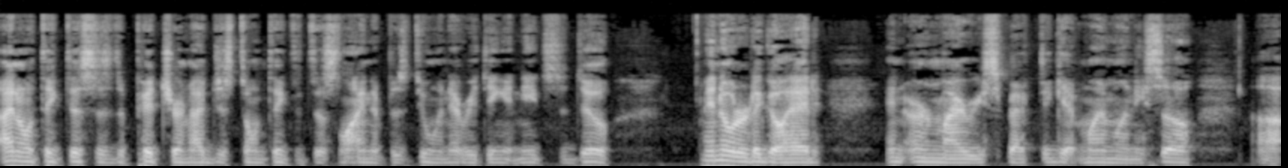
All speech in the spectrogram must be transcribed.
I don't think this is the pitcher, and I just don't think that this lineup is doing everything it needs to do in order to go ahead and earn my respect to get my money. So uh,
